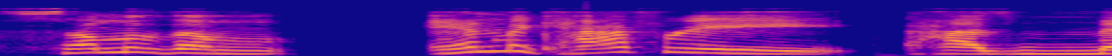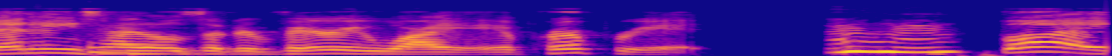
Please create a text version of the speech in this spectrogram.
some of them. Anne McCaffrey has many titles that are very YA appropriate, hmm but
